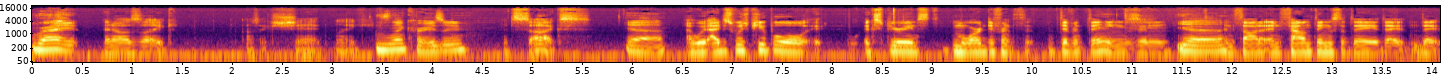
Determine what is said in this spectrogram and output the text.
Right. And I was like, I was like, shit, like Isn't that crazy? it sucks. Yeah. I, w- I just wish people experienced more different th- different things and Yeah. and thought and found things that they they, they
